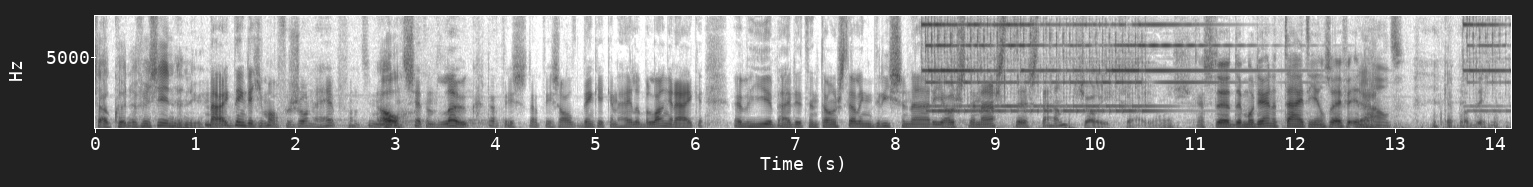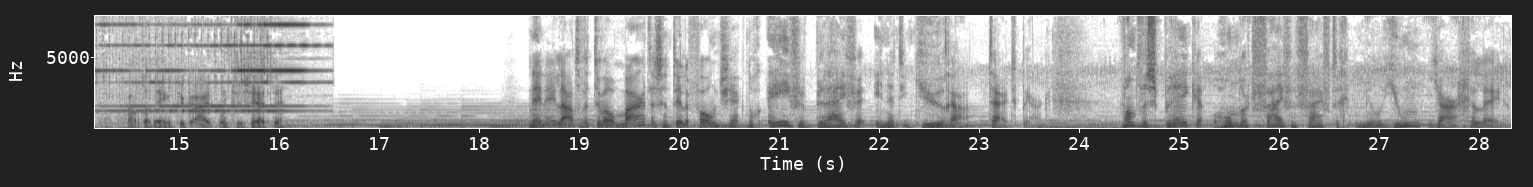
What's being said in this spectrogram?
zou kunnen verzinnen nu. Nou, ik denk dat je hem al verzonnen hebt, want het is Oh. ontzettend leuk. Dat is, dat is al, denk ik, een hele belangrijke. We hebben hier bij de tentoonstelling drie scenario's ernaast eh, staan. Sorry, sorry jongens. Dat is de, de moderne tijd die ons even Ja. inhaalt. Ik heb dat ding, ik had dat ding natuurlijk uit moeten zetten. Nee, nee, laten we terwijl Maarten zijn telefoon checkt nog even blijven in het Jura-tijdperk. Want we spreken 155 miljoen jaar geleden.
